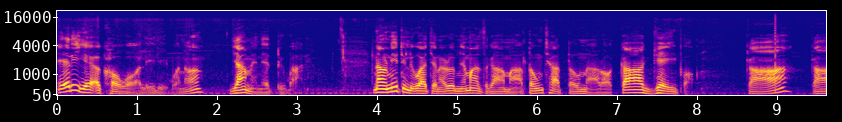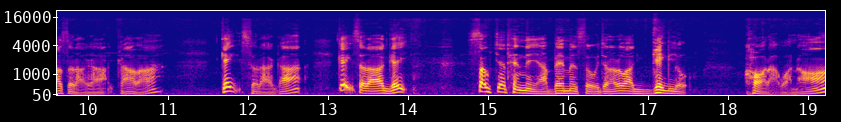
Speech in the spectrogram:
အဲ့ဒီရဲ့အခေါ်ဝေါ်လေးတွေပေါ့နော်ရမယ်နဲ့တူပါတယ်နောက်နေ့တလူကကျွန်တော်တို့မြန်မာစကားမှာအသုံးချသုံးတာတော့ car gate ပေါ့ car car ဆိုတာက car ပါ gate ဆိုတာက gate ဆိုတာ gate စောက်ချက်တဲ့နေရာဘယ်မဆိုကျွန်တော်တို့က gate လို့ခေါ်တာပေါ့နော်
